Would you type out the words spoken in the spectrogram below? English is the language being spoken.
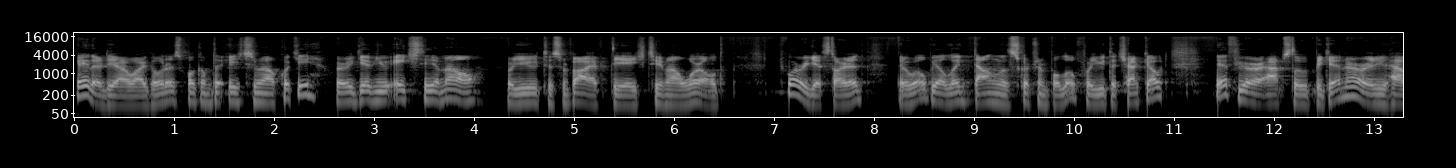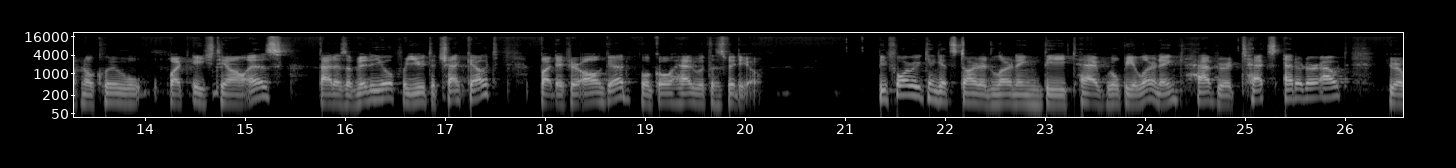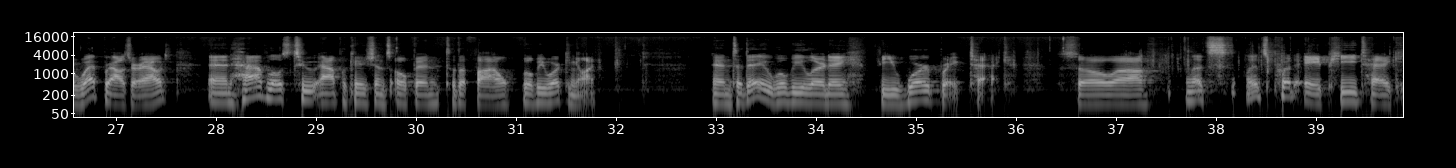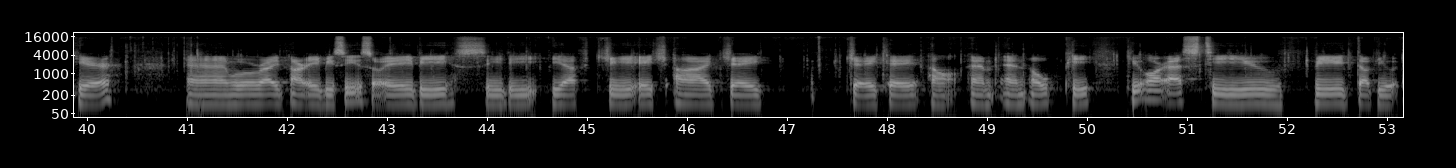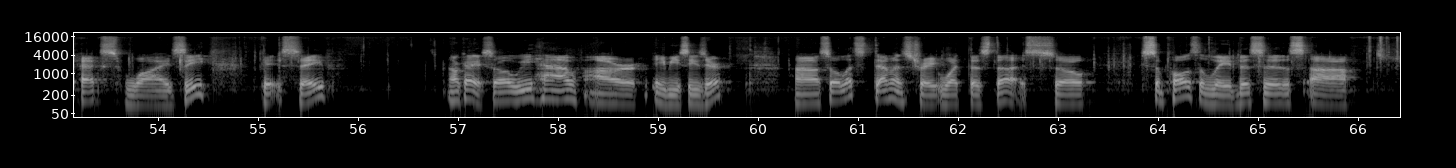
Hey there DIY coders, welcome to HTML Quickie, where we give you HTML for you to survive the HTML world. Before we get started, there will be a link down in the description below for you to check out. If you're an absolute beginner or you have no clue what HTML is, that is a video for you to check out. But if you're all good, we'll go ahead with this video. Before we can get started learning the tag we'll be learning, have your text editor out, your web browser out, and have those two applications open to the file we'll be working on. And today we'll be learning the word break tag. So uh, let's let's put a p tag here, and we'll write our ABC. So A B C D E F G H I J J K L M N O P Q R S T U V W X Y Z. Okay, save. Okay, so we have our ABCs here. Uh, so let's demonstrate what this does. So supposedly this is, uh,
